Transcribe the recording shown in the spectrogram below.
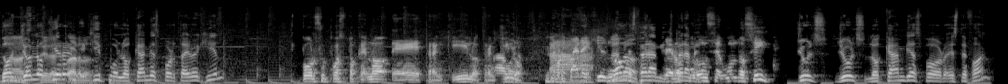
Don, No, yo lo de quiero en mi equipo, ¿lo cambias por Tyreek Hill? Por supuesto que no, eh, tranquilo, tranquilo. bueno. Por Tyreek Hill no, bueno, espérame, pero espérame. por un segundo sí. Jules, Jules, ¿lo cambias por Estefan?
